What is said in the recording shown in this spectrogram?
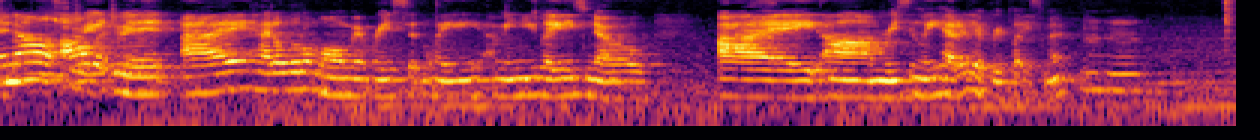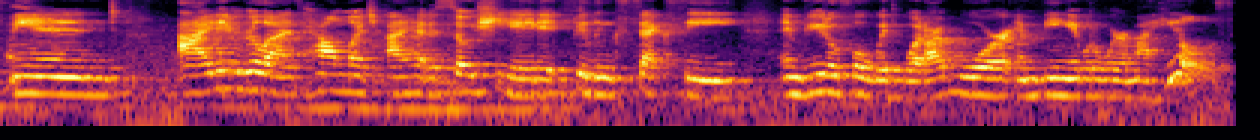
And I'll, I'll admit, I had a little moment recently. I mean, you ladies know, I um, recently had a hip replacement. And I didn't realize how much I had associated feeling sexy and beautiful with what I wore and being able to wear my heels.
